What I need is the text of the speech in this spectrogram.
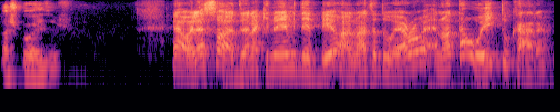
das coisas. É, olha só, dando aqui no MDB, ó, a nota do Arrow é nota 8, cara.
